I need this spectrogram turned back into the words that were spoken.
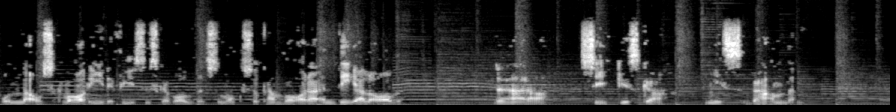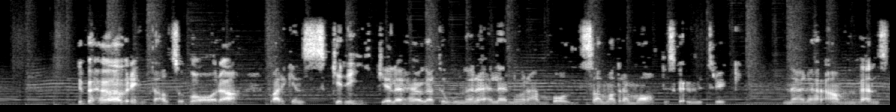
hålla oss kvar i det fysiska våldet som också kan vara en del av den här äh, psykiska missbehandeln. Det behöver inte alltså vara varken skrik eller höga toner eller några våldsamma dramatiska uttryck när det här används.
